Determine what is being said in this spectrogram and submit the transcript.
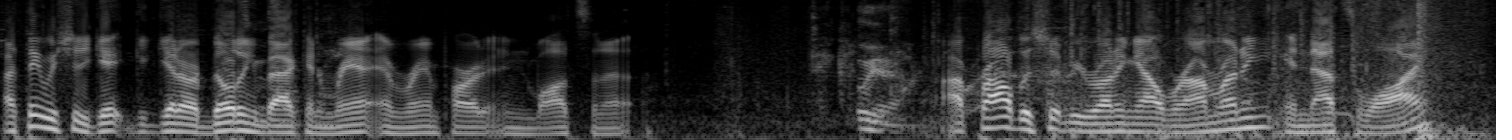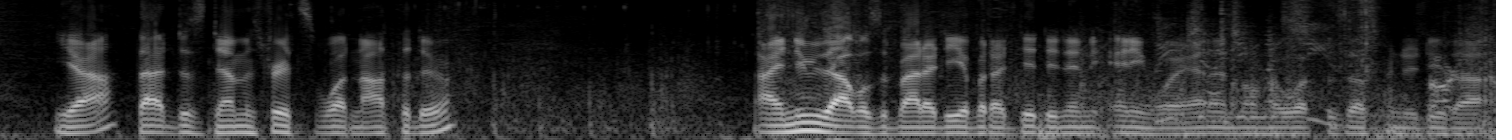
I think we should get get our building back and ran and rampart it and Wattson it. Oh yeah. I probably should be running out where I'm running, and that's why. Yeah, that just demonstrates what not to do. I knew that was a bad idea, but I did it any anyway, and I don't know what possessed me to do that.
